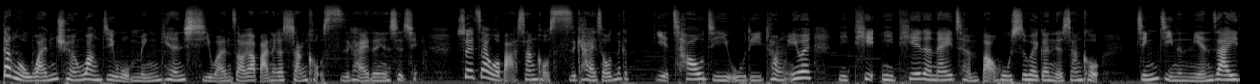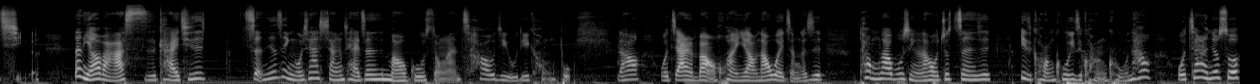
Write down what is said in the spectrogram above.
但我完全忘记我明天洗完澡要把那个伤口撕开这件事情。所以在我把伤口撕开的时候，那个也超级无敌痛，因为你贴你贴的那一层保护是会跟你的伤口紧紧的粘在一起的。那你要把它撕开，其实整件事情我现在想起来真的是毛骨悚然，超级无敌恐怖。然后我家人帮我换药，然后我也整个是痛到不行，然后我就真的是一直狂哭，一直狂哭。然后我家人就说：“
